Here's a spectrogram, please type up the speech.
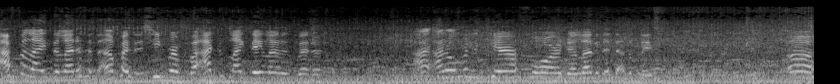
i feel like the lettuce at the other place is cheaper but i just like their lettuce better I, I don't really care for the lettuce at the other place uh,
